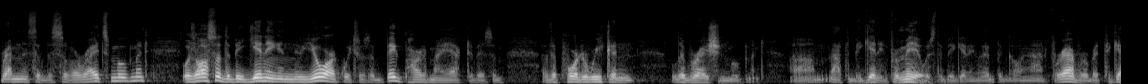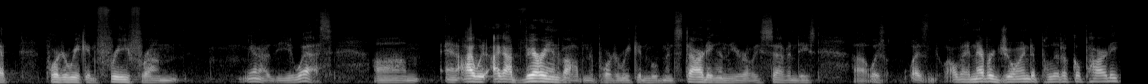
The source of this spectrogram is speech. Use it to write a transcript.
remnants of the civil rights movement. It was also the beginning in New York, which was a big part of my activism, of the Puerto Rican liberation movement. Um, not the beginning, for me it was the beginning, that had been going on forever, but to get Puerto Rican free from, you know, the U.S. Um, and I, I got very involved in the Puerto Rican movement starting in the early 70s. Uh, was, was, although I never joined a political party,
